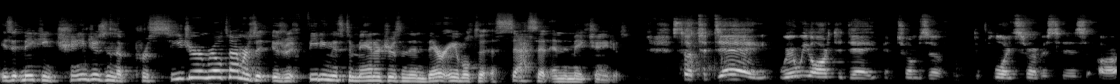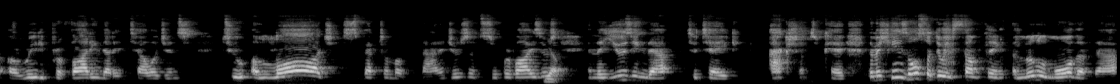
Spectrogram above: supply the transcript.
is it making changes in the procedure in real time or is it is it feeding this to managers and then they're able to assess it and then make changes? So today where we are today in terms of deployed services are, are really providing that intelligence to a large spectrum of managers and supervisors yep. and they're using that to take actions okay? The machine is also doing something a little more than that.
